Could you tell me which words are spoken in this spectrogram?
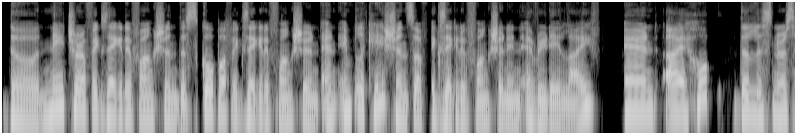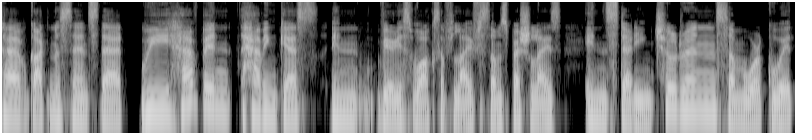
the nature of executive function, the scope of executive function, and implications of executive function in everyday life. And I hope the listeners have gotten a sense that we have been having guests in various walks of life. Some specialize in studying children, some work with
